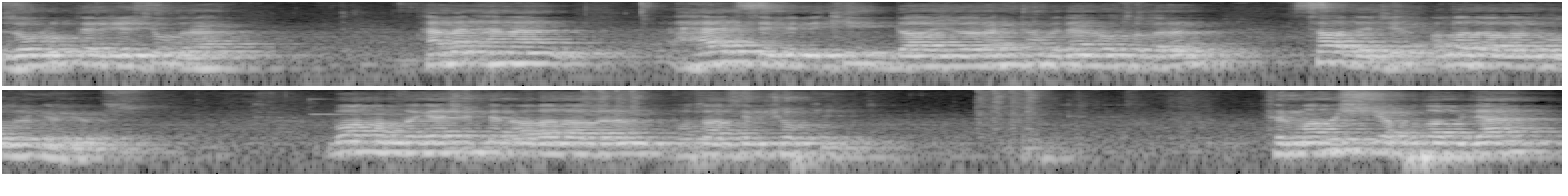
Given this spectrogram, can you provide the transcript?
zorluk derecesi olarak hemen hemen her seviyedeki dağcılara hitap eden rotaların sadece Aladağlar'da olduğunu görüyoruz. Bu anlamda gerçekten Aladağların potansiyeli çok iyi. Tırmanış yapılabilen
